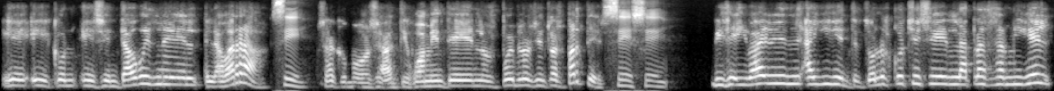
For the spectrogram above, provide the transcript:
Eh, eh, con, eh, sentado en, el, en, la barra. Sí. O sea, como o sea, antiguamente en los pueblos y en todas partes. Sí, sí. Dice, iba allí entre todos los coches en la Plaza San Miguel.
